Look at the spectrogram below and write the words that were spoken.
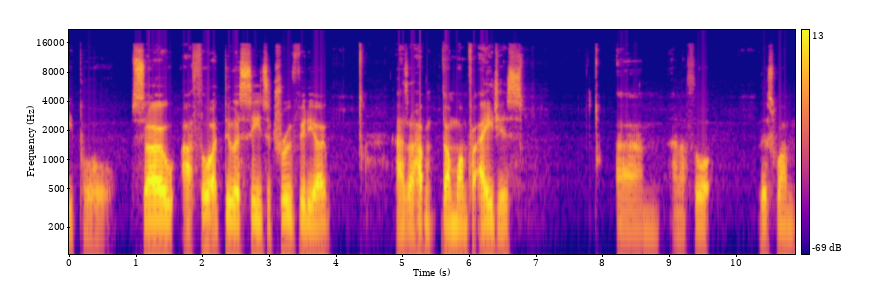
People. So I thought I'd do a Seeds of Truth video as I haven't done one for ages. Um, and I thought this one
